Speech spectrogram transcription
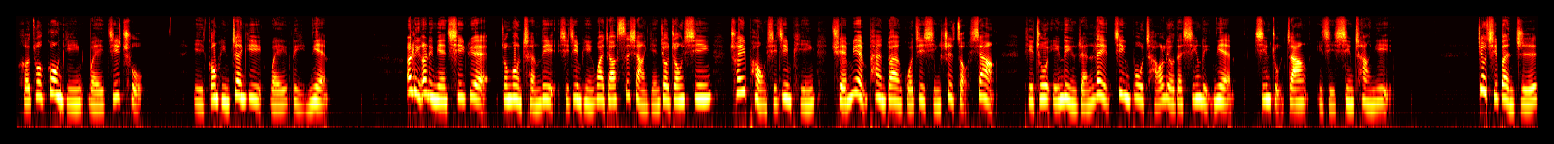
合作共赢为基础，以公平正义为理念。二零二零年七月，中共成立习近平外交思想研究中心，吹捧习近平全面判断国际形势走向，提出引领人类进步潮流的新理念、新主张以及新倡议。就其本质，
